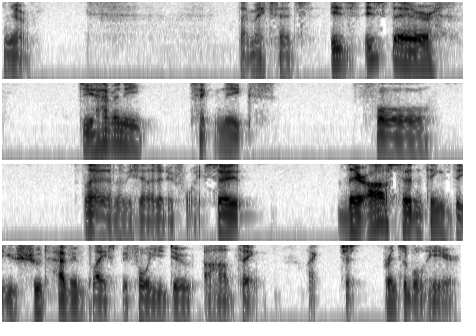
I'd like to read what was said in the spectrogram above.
Yeah. That makes sense. Is is there do you have any techniques for let, let me say that a different way. So there are certain things that you should have in place before you do a hard thing. Just principle here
